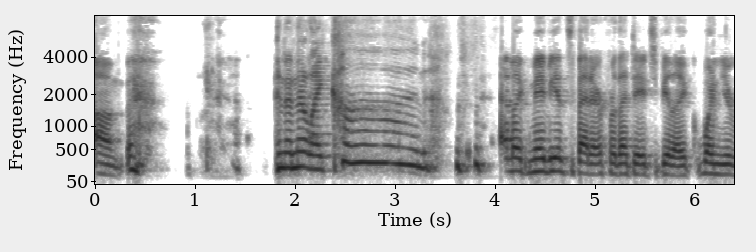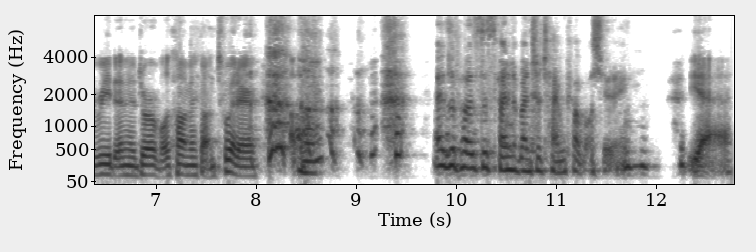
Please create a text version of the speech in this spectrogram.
Um, And then they're like, con. and like maybe it's better for that day to be like when you read an adorable comic on Twitter. Um, As opposed to spend a bunch of time troubleshooting. Yeah.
